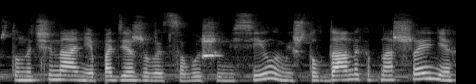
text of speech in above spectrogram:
что начинание поддерживается высшими силами, что в данных отношениях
